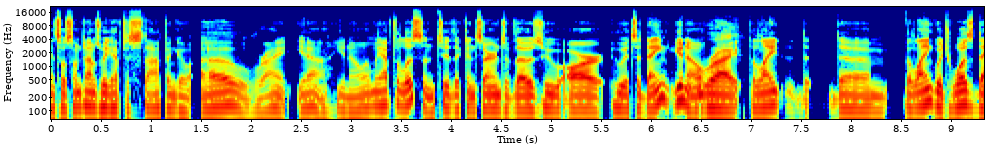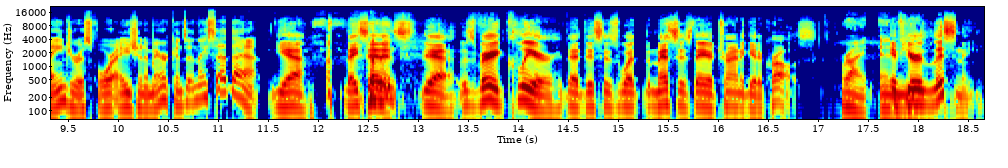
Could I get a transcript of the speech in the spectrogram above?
and so sometimes we have to stop and go oh right yeah you know and we have to listen to the concerns of those who are who it's a dan- you know Right. the la- the the, um, the language was dangerous for Asian Americans and they said that Yeah. They said mean- it's yeah, it was very clear that this is what the message they are trying to get across. right and if you're listening.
